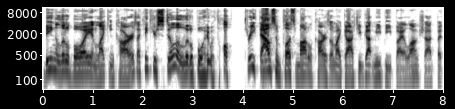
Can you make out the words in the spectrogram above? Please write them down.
being a little boy and liking cars. I think you're still a little boy with all 3,000 plus model cars. Oh my gosh, you've got me beat by a long shot. But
